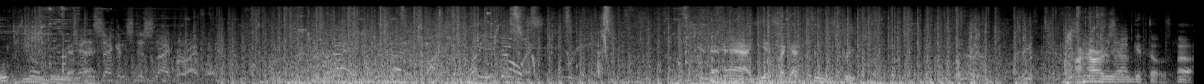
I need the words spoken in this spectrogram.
Oops, no, bring that 10 back. seconds to sniper rifle. What are you doing? yes, I got two streaks. I hardly ever get those. Ugh.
